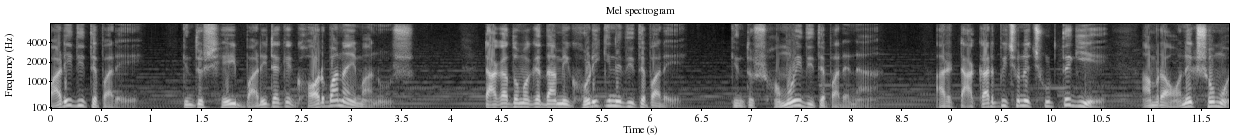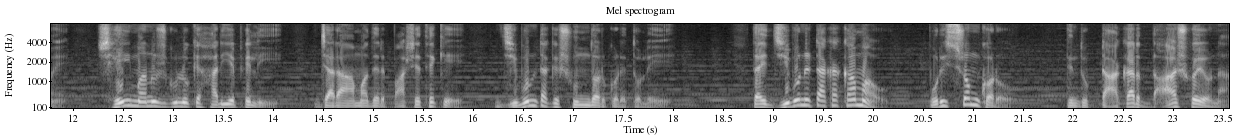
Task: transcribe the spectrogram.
বাড়ি দিতে পারে, কিন্তু সেই বাড়িটাকে ঘর বানায় মানুষ। টাকা তোমাকে দামি ঘড়ি কিনে দিতে পারে কিন্তু সময় দিতে পারে না। আর টাকার পিছনে ছুটতে গিয়ে আমরা অনেক সময় সেই মানুষগুলোকে হারিয়ে ফেলি, যারা আমাদের পাশে থেকে জীবনটাকে সুন্দর করে তোলে। তাই জীবনে টাকা কামাও, পরিশ্রম করো, কিন্তু টাকার দাস হয়েও না।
